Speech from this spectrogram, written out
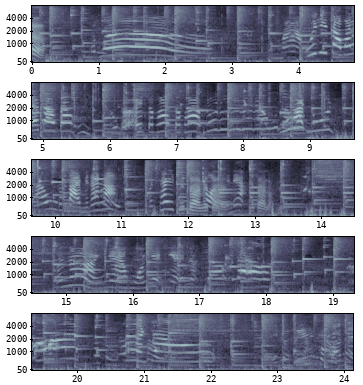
ตายไม่ตายปล่อไหมเนี่ยไม่ตายหรอกเนี่ยนั่นน่ะแง่หัวแง่แง่น่ะดูสิบอกว่าไหน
